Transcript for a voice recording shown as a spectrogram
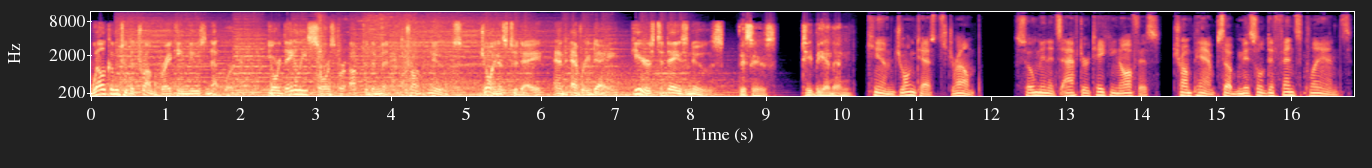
Welcome to the Trump Breaking News Network, your daily source for up-to-the-minute Trump news. Join us today and every day. Here's today's news. This is TBNN. Kim Jong tests Trump. So minutes after taking office, Trump amps up missile defense plans.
